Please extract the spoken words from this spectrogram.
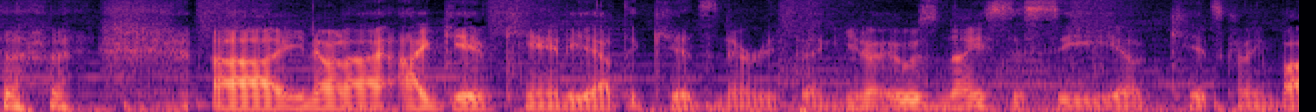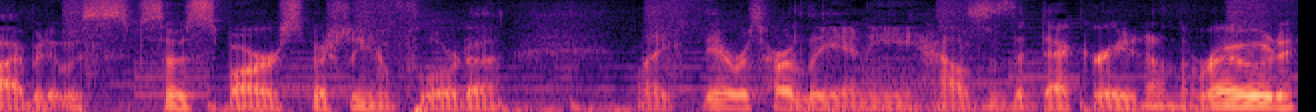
uh, you know, and I, I, gave candy out to kids and everything. You know, it was nice to see you know kids coming by, but it was so sparse, especially in Florida. Like there was hardly any houses that decorated on the road.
